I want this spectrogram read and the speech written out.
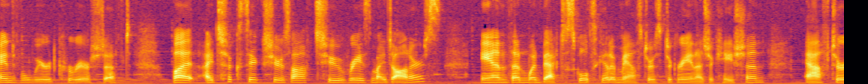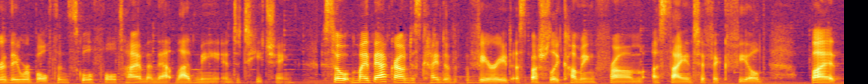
kind of a weird career shift, but I took six years off to raise my daughters and then went back to school to get a master's degree in education after they were both in school full time, and that led me into teaching. So my background is kind of varied, especially coming from a scientific field. But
